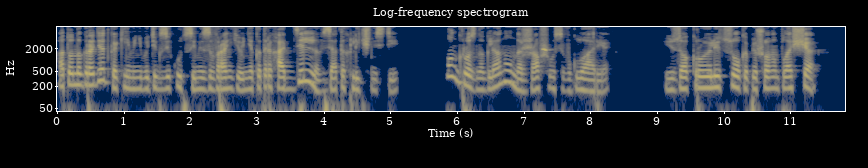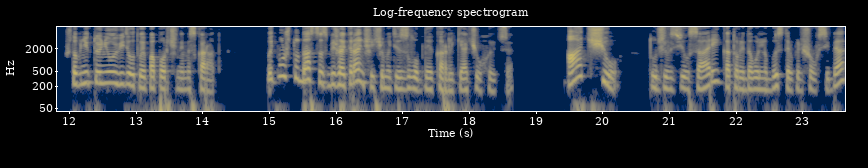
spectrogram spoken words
А то наградят какими-нибудь экзекуциями за вранье некоторых отдельно взятых личностей. Он грозно глянул на сжавшегося в углу Ария. И закрой лицо капюшоном плаща, чтобы никто не увидел твой попорченный маскарад. Быть может, удастся сбежать раньше, чем эти злобные карлики очухаются. А чё? Тут же взвился Арий, который довольно быстро пришел в себя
